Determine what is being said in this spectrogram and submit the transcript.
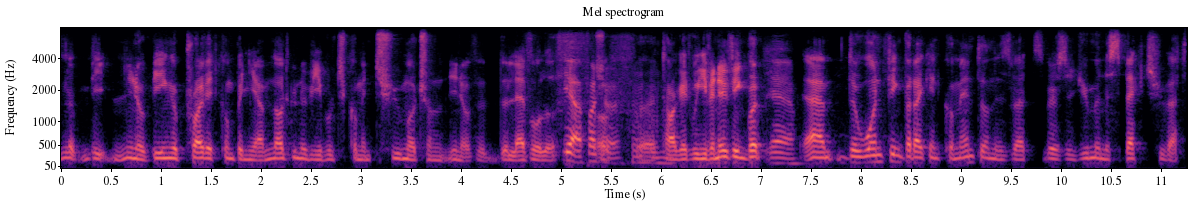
you know, being a private company, I'm not going to be able to comment too much on, you know, the, the level of, Yeah, for of sure. uh, Mhm. target we give and everything. But yeah um, the one thing that I can comment on is that there's a human aspect to that,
